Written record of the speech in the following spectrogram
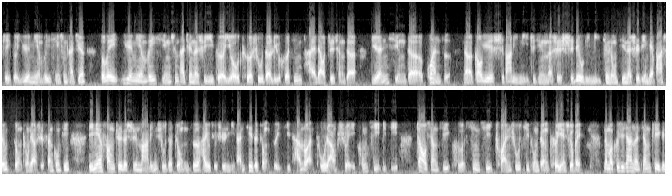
这个月面微型生态圈。所谓月面微型生态圈呢，是一个由特殊的铝合金材料制成的圆形的罐子。那高约十八厘米，直径呢是十六厘米，净容积呢是零点八升，总重量是三公斤。里面放置的是马铃薯的种子，还有就是拟南芥的种子，以及产卵、土壤、水、空气以及照相机和信息传输系统等科研设备。那么科学家呢，将这个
